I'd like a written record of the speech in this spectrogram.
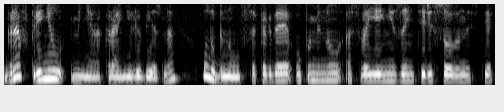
Граф принял меня крайне любезно, улыбнулся, когда я упомянул о своей незаинтересованности,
